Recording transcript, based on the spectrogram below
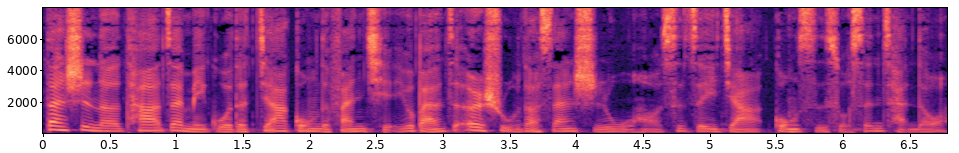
但是呢，它在美国的加工的番茄有百分之二十五到三十五哈，是这一家公司所生产的哦。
